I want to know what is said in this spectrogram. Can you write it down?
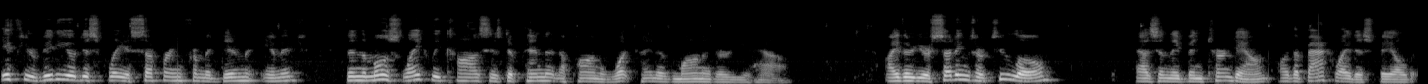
If your video display is suffering from a dim image, then the most likely cause is dependent upon what kind of monitor you have. Either your settings are too low, as in they've been turned down, or the backlight has failed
